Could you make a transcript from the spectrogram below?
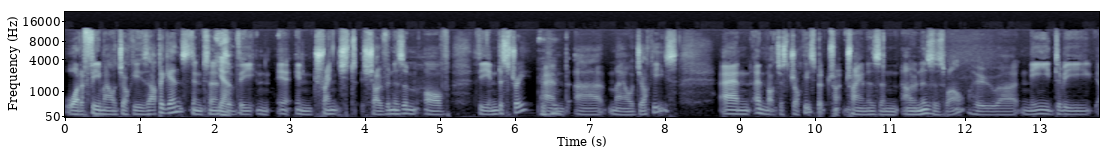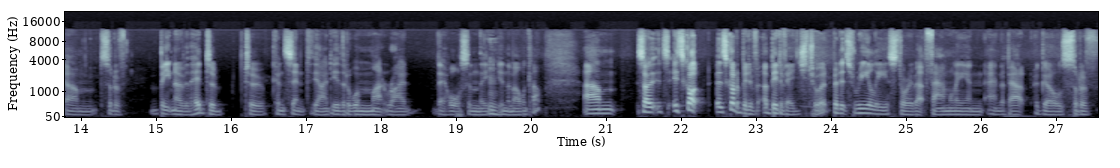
what a female jockey is up against in terms Yeah. of the in, entrenched chauvinism of the industry Mm-hmm. and uh, male jockeys. And, and not just jockeys, but tra- trainers and owners as well, who uh, need to be um, sort of beaten over the head to to consent to the idea that a woman might ride their horse in the Mm. in the Melbourne Cup. Um, so it's it's got it's got a bit of a bit of edge to it, but it's really a story about family and, and about a girl's sort of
